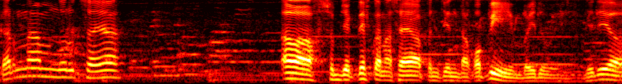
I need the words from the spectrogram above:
karena menurut saya eh subjektif karena saya pencinta kopi by the way. Jadi ya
